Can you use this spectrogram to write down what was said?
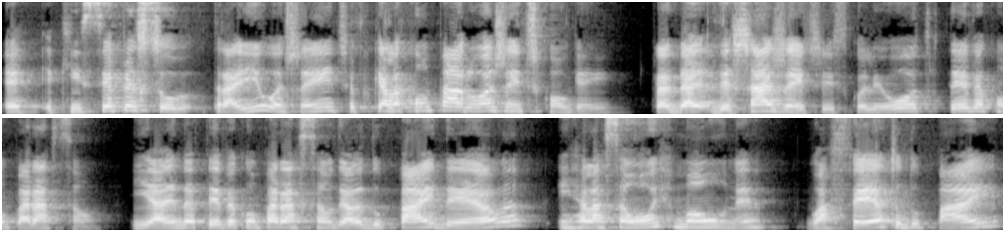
É, é que se a pessoa traiu a gente, é porque ela comparou a gente com alguém. Para deixar a gente escolher outro, teve a comparação. E ainda teve a comparação dela do pai dela em relação ao irmão, né? O afeto do pai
